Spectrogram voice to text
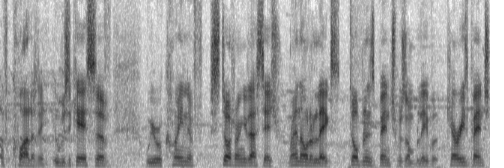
of quality. It was a case of we were kind of stuttering at that stage, ran out of legs. Dublin's bench was unbelievable. Kerry's bench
